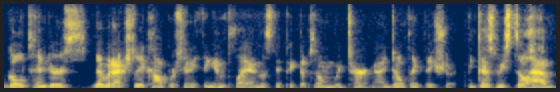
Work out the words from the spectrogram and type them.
goaltenders that would actually accomplish anything in play unless they picked up someone with term. And I don't think they should because we still have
